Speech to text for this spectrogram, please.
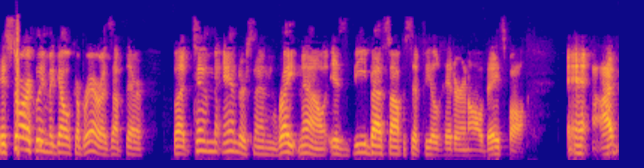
historically Miguel Cabrera is up there, but Tim Anderson right now is the best opposite field hitter in all of baseball. And I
